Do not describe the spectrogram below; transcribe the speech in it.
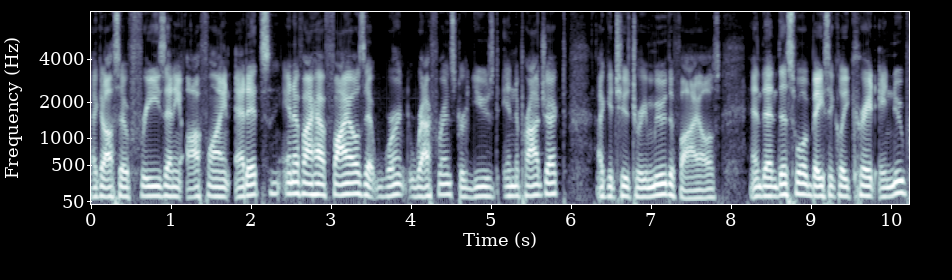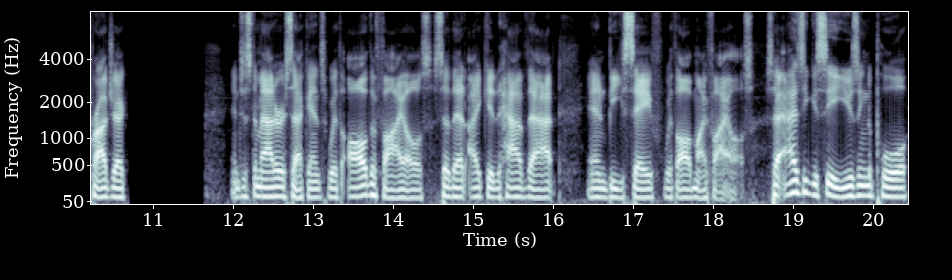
I could also freeze any offline edits. And if I have files that weren't referenced or used in the project, I could choose to remove the files. And then this will basically create a new project in just a matter of seconds with all the files so that I could have that and be safe with all my files. So as you can see, using the pool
